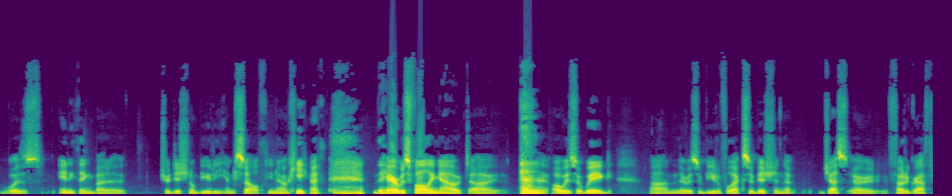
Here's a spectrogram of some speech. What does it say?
was anything but a traditional beauty himself. You know, he had the hair was falling out, uh, always a wig. Um, there was a beautiful exhibition that just or photograph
